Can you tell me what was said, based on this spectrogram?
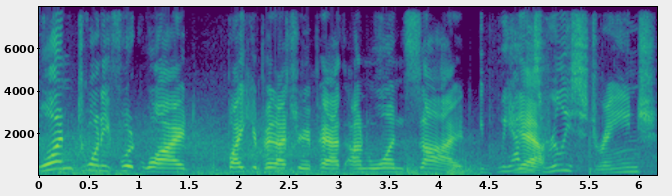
one 20 foot wide bike and pedestrian path on one side. we have Yeah. this really strange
